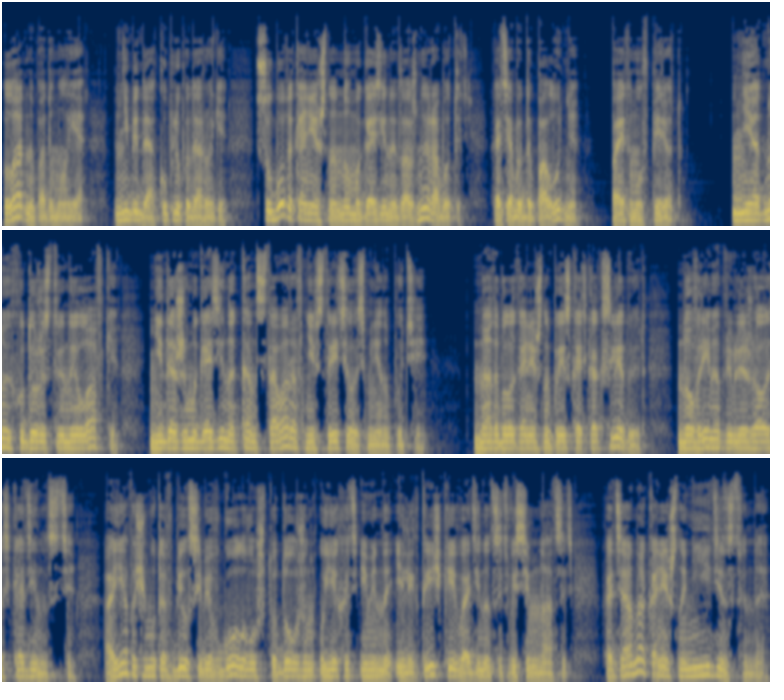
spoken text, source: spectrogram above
Ладно, подумал я. Не беда, куплю по дороге. Суббота, конечно, но магазины должны работать хотя бы до полудня, поэтому вперед. Ни одной художественной лавки, ни даже магазина канцтоваров не встретилось мне на пути. Надо было, конечно, поискать как следует, но время приближалось к одиннадцати, а я почему-то вбил себе в голову, что должен уехать именно электричкой в 11:18, хотя она, конечно, не единственная.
